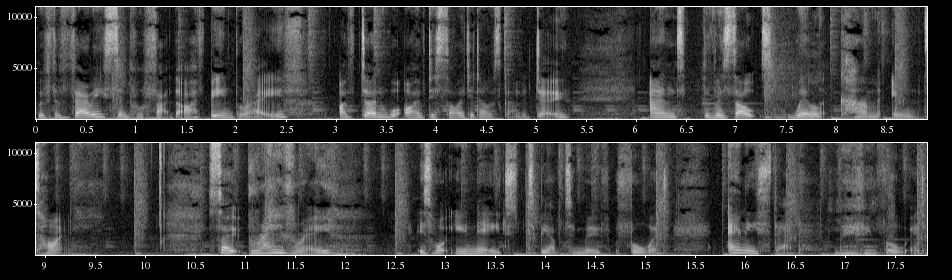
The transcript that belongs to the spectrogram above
with the very simple fact that I've been brave, I've done what I've decided I was going to do, and the results will come in time. So, bravery is what you need to be able to move forward. Any step moving forward,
